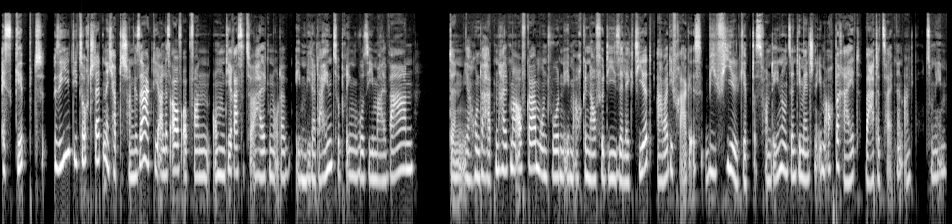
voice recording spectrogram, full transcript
Es gibt sie, die Zuchtstätten, ich habe das schon gesagt, die alles aufopfern, um die Rasse zu erhalten oder eben wieder dahin zu bringen, wo sie mal waren. Denn ja, Hunde hatten halt mal Aufgaben und wurden eben auch genau für die selektiert. Aber die Frage ist, wie viel gibt es von denen und sind die Menschen eben auch bereit, Wartezeiten in Anspruch zu nehmen?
